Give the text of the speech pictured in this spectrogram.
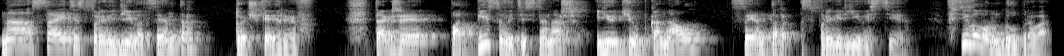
на сайте справедливоцентр.рф. Также подписывайтесь на наш YouTube-канал «Центр справедливости». Всего вам доброго!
